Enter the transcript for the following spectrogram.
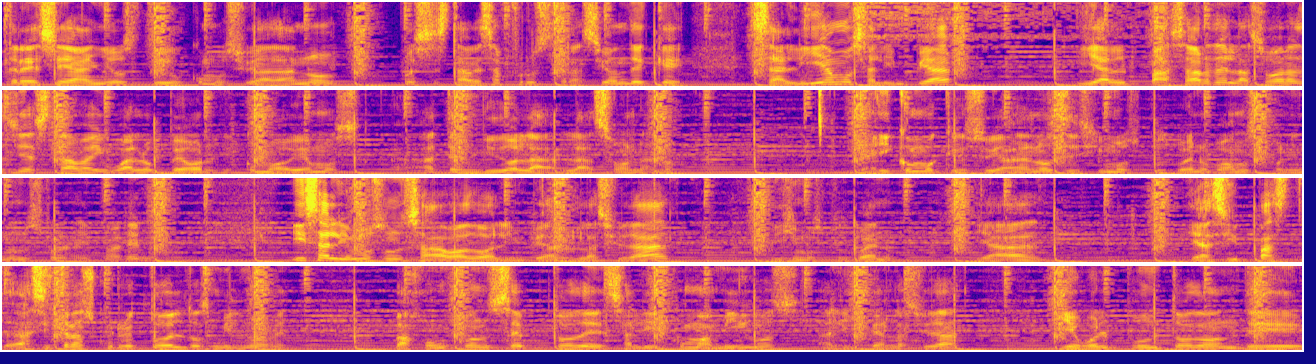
13 años, digo, como ciudadano, pues estaba esa frustración de que salíamos a limpiar y al pasar de las horas ya estaba igual o peor que como habíamos atendido la, la zona, ¿no? Y ahí como que los ciudadanos dijimos, pues bueno, vamos poniendo nuestro granito de arena. Y salimos un sábado a limpiar la ciudad. Dijimos, pues bueno, ya... Y así, así transcurrió todo el 2009, bajo un concepto de salir como amigos a limpiar la ciudad. Llegó el punto donde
